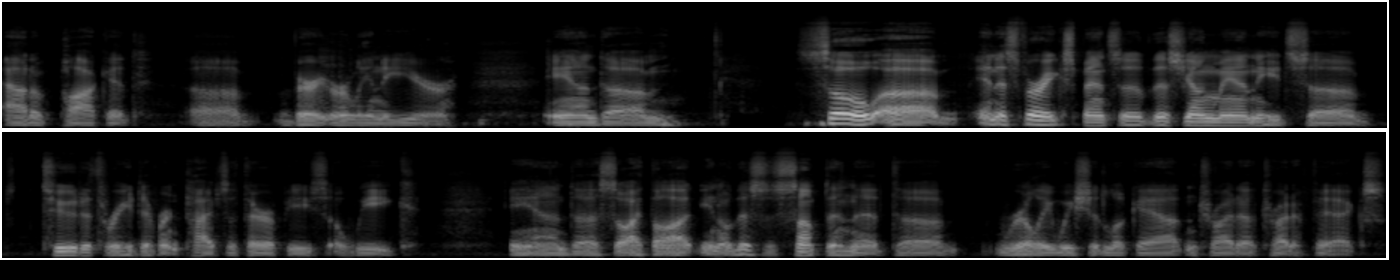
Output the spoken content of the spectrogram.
out of pocket uh, very early in the year. And um, so, uh, and it's very expensive. This young man needs uh, two to three different types of therapies a week. And uh, so I thought, you know, this is something that uh, really we should look at and try to try to fix.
